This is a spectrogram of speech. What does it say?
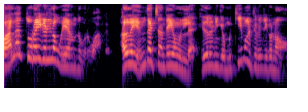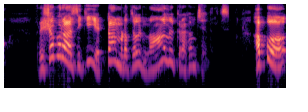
பல துறைகளில் உயர்ந்து வருவாங்க. அதில் எந்த சந்தேகமும் இல்லை. இதில் நீங்கள் முக்கியமாக தெரிஞ்சுக்கணும். ரிஷபராசிக்கு எட்டாம் இடத்துல நாலு கிரகம் சேர்ந்துருச்சு. அப்போது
